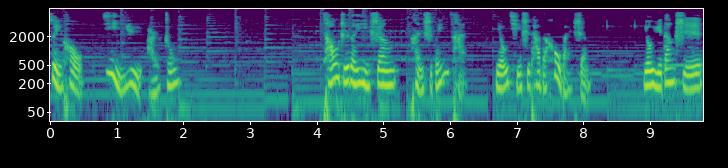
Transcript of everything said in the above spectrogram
最后抑郁而终。曹植的一生很是悲惨，尤其是他的后半生。由于当时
